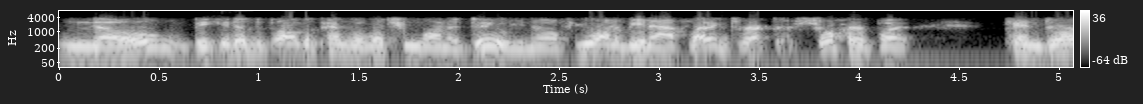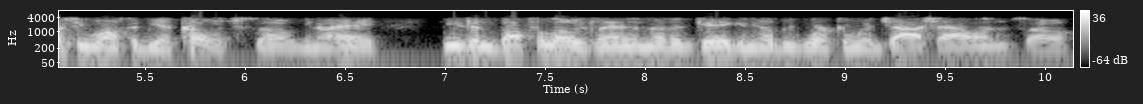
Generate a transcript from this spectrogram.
no, because it all depends on what you want to do. You know, if you want to be an athletic director, sure, but Ken Dorsey wants to be a coach. So, you know, hey, he's in Buffalo. He's landed another gig, and he'll be working with Josh Allen. So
